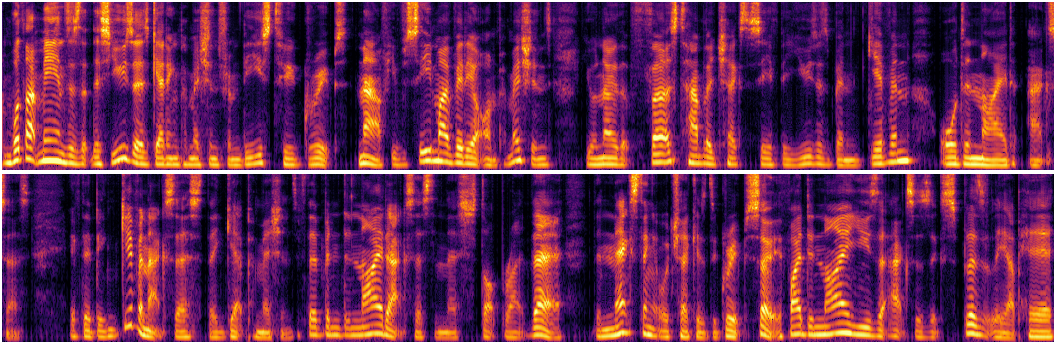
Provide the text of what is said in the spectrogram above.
And what that means is that this user is getting permissions from these two groups. Now, if you've seen my video on permissions, you'll know that first Tableau checks to see if the user's been given or denied access. If they've been given access, they get permissions. If they've been denied access, then they stop right there. The next thing it will check is the group. So if I deny user access explicitly up here,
